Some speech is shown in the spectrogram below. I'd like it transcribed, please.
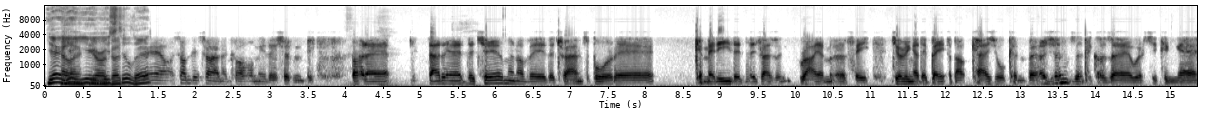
Yeah, Hello, yeah, yeah, you're, you're still there. Yeah, somebody's trying to call me. They shouldn't be. But uh, that uh, the chairman of uh, the transport uh, committee that has Ryan Murphy during a debate about casual conversions because uh, we're seeking uh,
